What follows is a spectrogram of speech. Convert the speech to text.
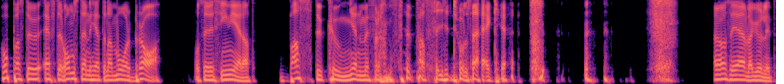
Hoppas du efter omständigheterna mår bra. Och så är det signerat Bastukungen med framstupa sidoläge. Det var så jävla gulligt.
